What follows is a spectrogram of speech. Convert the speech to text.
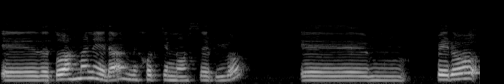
eh, de todas maneras, mejor que no hacerlo, em, pero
